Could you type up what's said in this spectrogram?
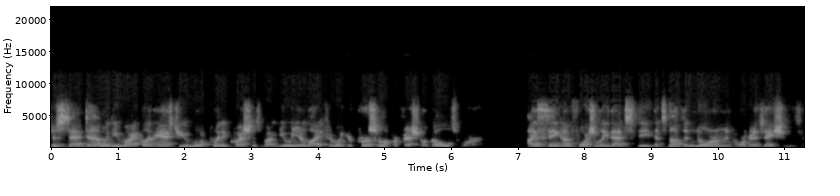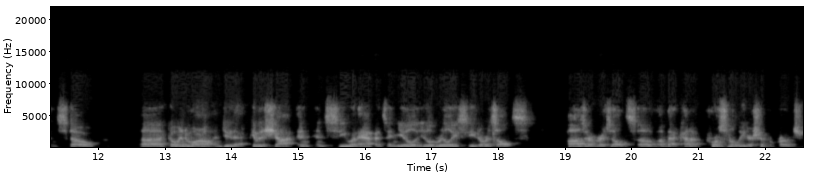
just sat down with you, Michael, and asked you more pointed questions about you and your life and what your personal and professional goals were. I think, unfortunately, that's the that's not the norm in organizations, and so uh, go in tomorrow and do that. Give it a shot and, and see what happens, and you'll you'll really see the results, positive results of, of that kind of personal leadership approach.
